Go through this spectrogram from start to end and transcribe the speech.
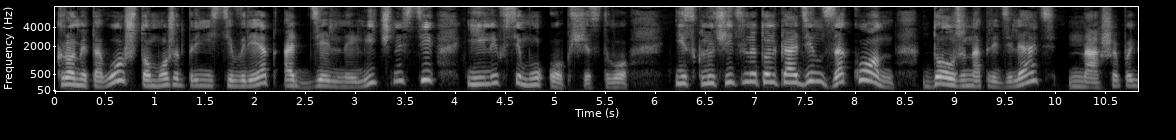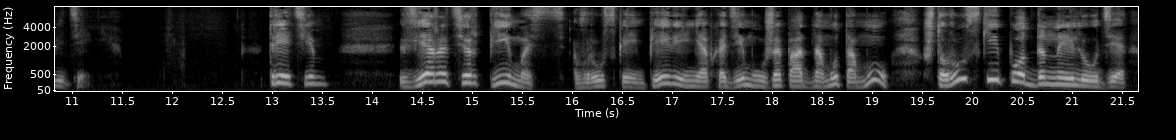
кроме того, что может принести вред отдельной личности или всему обществу. Исключительно только один закон должен определять наше поведение. Третье. Веротерпимость в русской империи необходима уже по одному тому, что русские подданные люди –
